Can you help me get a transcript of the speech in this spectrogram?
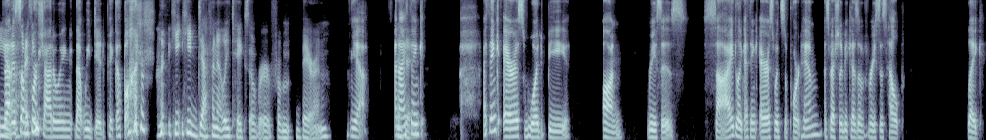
yeah, that is some I foreshadowing think, that we did pick up on he he definitely takes over from Beron yeah and i, I think. think i think eris would be on rhys's side like i think eris would support him especially because of rhys's help like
